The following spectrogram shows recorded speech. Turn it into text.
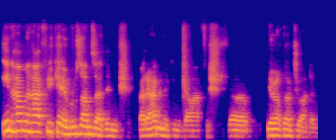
این همه حرفی که امروز هم زده میشه. برای همینه که میگم حرفش یه مقدار جالبه.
